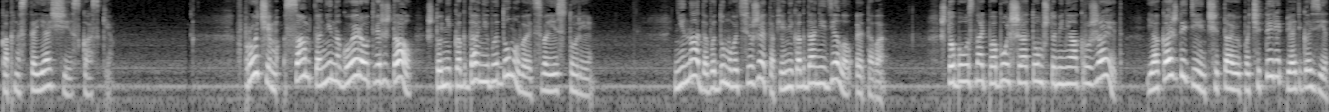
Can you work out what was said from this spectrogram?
как настоящие сказки. Впрочем, сам Танина Гуэра утверждал, что никогда не выдумывает свои истории – не надо выдумывать сюжетов, я никогда не делал этого. Чтобы узнать побольше о том, что меня окружает, я каждый день читаю по 4-5 газет.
